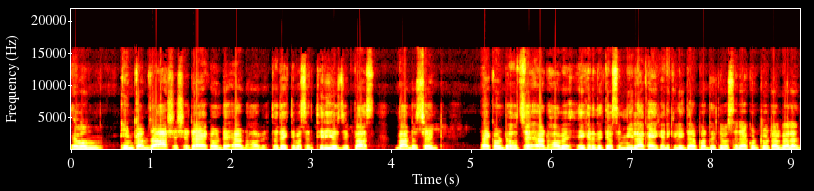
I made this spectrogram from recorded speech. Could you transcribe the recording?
এবং ইনকাম যা আসে সেটা অ্যাকাউন্টে অ্যাড হবে। তো দেখতে পাচ্ছেন থ্রি ইউজি প্লাস বান্ন সেন্ট অ্যাকাউন্টে হচ্ছে অ্যাড হবে। এখানে দেখতে পাচ্ছেন মিল লেখা এখানে ক্লিক দেওয়ার পর দেখতে পাচ্ছেন এখন টোটাল ব্যালেন্স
